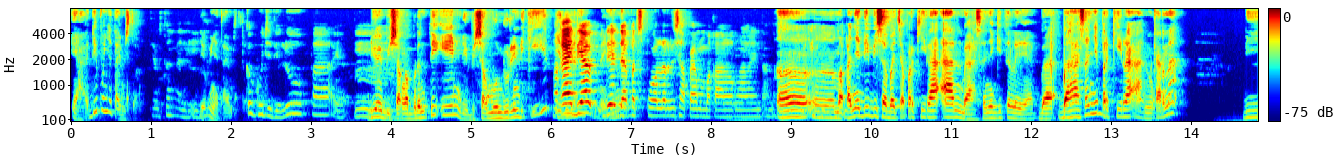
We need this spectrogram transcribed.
ya dia punya time stone Time stone kan dia iya. punya time stone Kok gue jadi lupa ya? Hmm. dia bisa ngeberhentiin dia bisa mundurin dikit Makanya dia kan. dia dapat spoiler siapa yang bakal ngalahin Thanos. Eh, eh, makanya dia bisa baca perkiraan bahasanya gitu loh ya Ba- bahasanya perkiraan karena di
